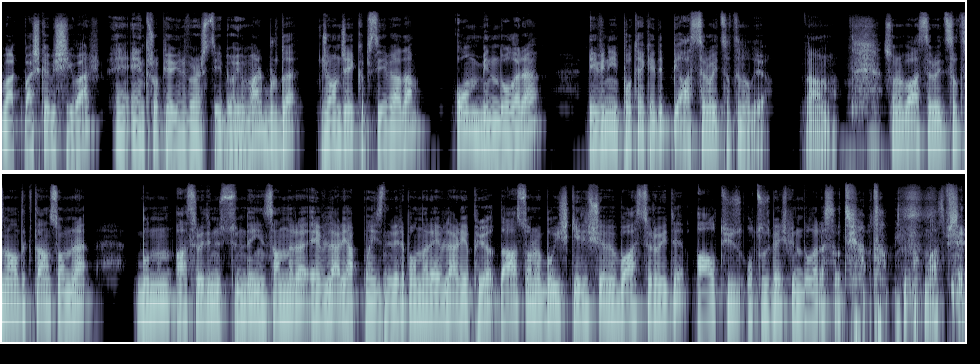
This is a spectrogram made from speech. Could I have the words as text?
Bak başka bir şey var. E, Entropia Universe diye bir oyun var. Burada John Jacobs diye bir adam 10 bin dolara evini ipotek edip bir asteroid satın alıyor. Tamam mı? Sonra bu asteroidi satın aldıktan sonra bunun asteroidin üstünde insanlara evler yapma izni verip onlara evler yapıyor. Daha sonra bu iş gelişiyor ve bu asteroidi 635 bin dolara satıyor adam. İnanılmaz bir şey.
